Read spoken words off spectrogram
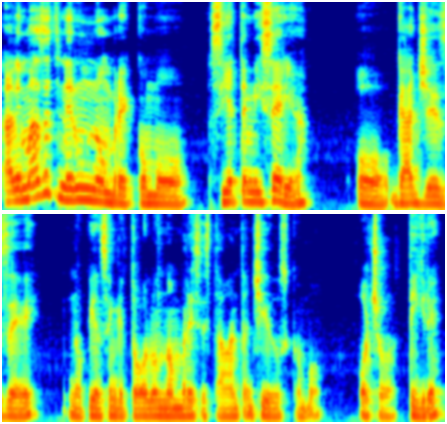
Además de tener un nombre como Siete Miseria o de no piensen que todos los nombres estaban tan chidos como Ocho Tigre,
